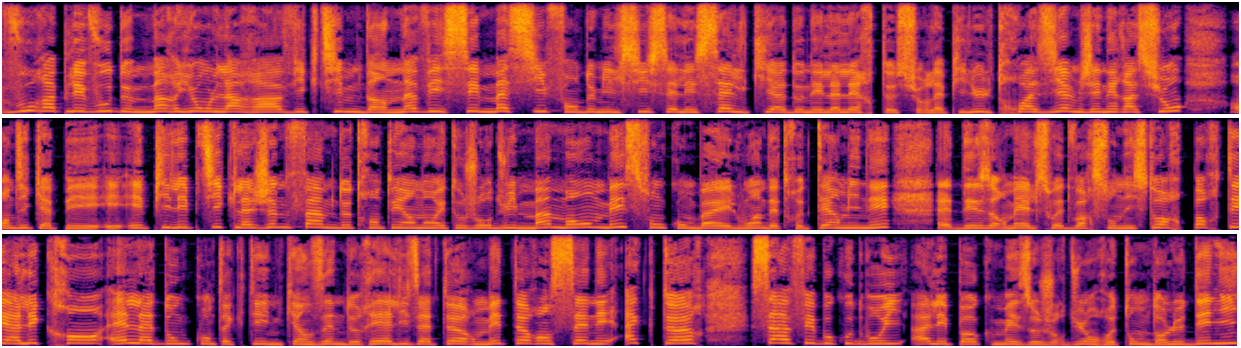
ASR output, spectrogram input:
Vous rappelez-vous de Marion Lara, victime d'un AVC massif en 2006 Elle est celle qui a donné l'alerte sur la pilule troisième génération. Handicapée et épileptique, la jeune femme de 31 ans est aujourd'hui maman, mais son combat est loin d'être terminé. Désormais, elle souhaite voir son histoire portée à l'écran. Elle a donc contacté une quinzaine de réalisateurs, metteurs en scène et acteurs. Ça a fait beaucoup de bruit à l'époque, mais aujourd'hui, on retombe dans le déni.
